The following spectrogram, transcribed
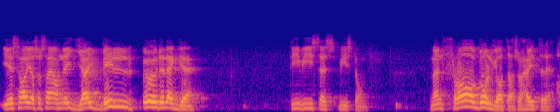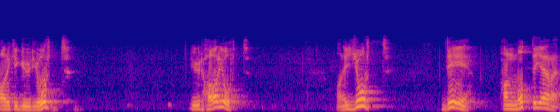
I Jesaja så sier han det 'Jeg vil ødelegge de vises visdom'. Men fra Golgata så heter det 'Har ikke Gud gjort'? Gud har gjort. Han har gjort det han måtte gjøre.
